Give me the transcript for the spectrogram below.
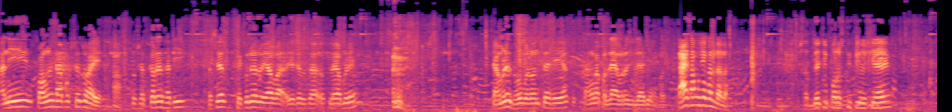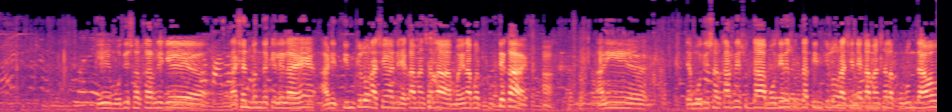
आणि काँग्रेस हा पक्ष जो आहे हा. तो शेतकऱ्यांसाठी तसेच सेक्युलर या वा- याच्यात असल्यामुळे त्यामुळे भाऊ बळवंत हे एक चांगला पर्याय अमरावती जिल्ह्यासाठी आहे. काय सांगू शकाल दादा? सध्याची परिस्थिती अशी आहे की मोदी सरकारने जे राशन बंद केलेलं आहे आणि तीन किलो राशन एका माणसाला महिनाभर फुटते काय? आणि त्या मोदी सरकारने सुद्धा मोदीने सुद्धा तीन किलो राशन एका माणसाला पुरून द्यावं.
